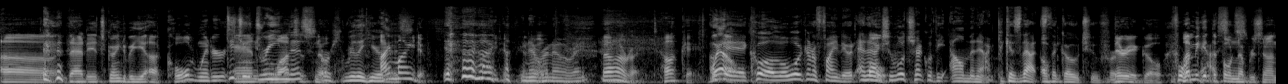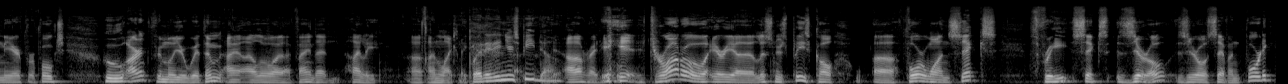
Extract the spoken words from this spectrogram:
uh, that it's going to be a cold winter Did you and dream lots this of snow. or really hear I this? might have. I might have. You never know, right? All right. Okay. Well, okay, cool. Well, we're going to find out. And Oh. actually, we'll check with the almanac because that's the go-to for. There you go. Let me get the phone numbers on the air for folks who aren't familiar with them, I, although I find that highly uh, unlikely. Put it in your speed dial. All righty. Toronto area listeners, please call uh, 416 360 0740.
